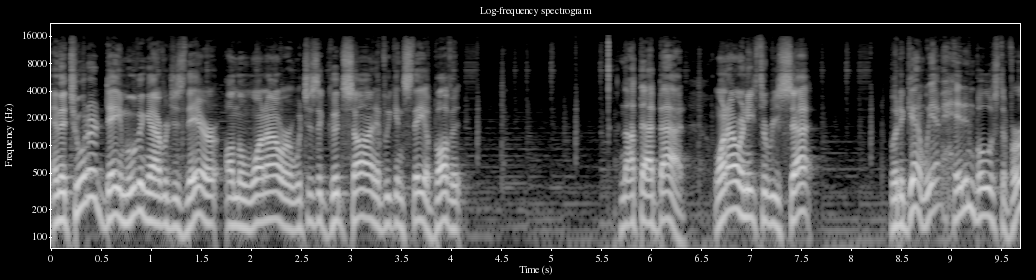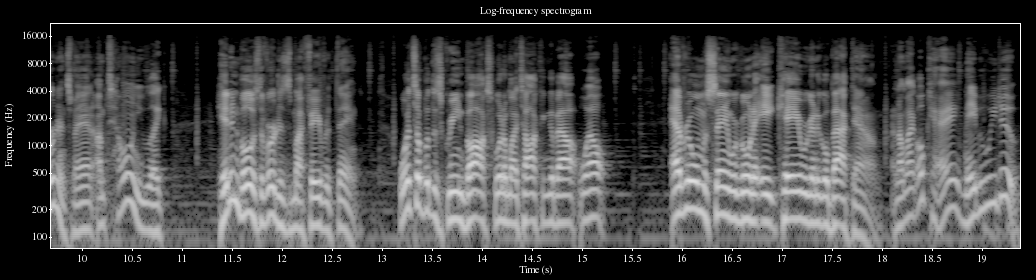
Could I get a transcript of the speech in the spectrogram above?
And the 200 day moving average is there on the one hour, which is a good sign if we can stay above it. Not that bad. One hour needs to reset. But again, we have hidden bullish divergence, man. I'm telling you, like, hidden bullish divergence is my favorite thing. What's up with this green box? What am I talking about? Well, everyone was saying we're going to 8K, we're going to go back down. And I'm like, okay, maybe we do.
